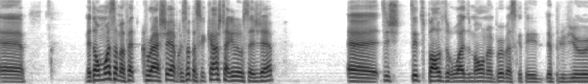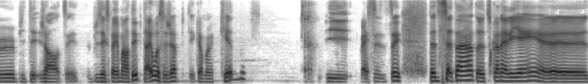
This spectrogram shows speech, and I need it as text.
euh, mettons, moi, ça m'a fait crasher après ça parce que quand je suis arrivé au cégep, euh, tu sais, tu passes du roi du monde un peu parce que t'es le plus vieux, puis t'es genre, le plus expérimenté, puis t'arrives au cégep, puis t'es comme un kid. Puis, ben, tu sais, t'as 17 ans, tu connais rien, euh,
